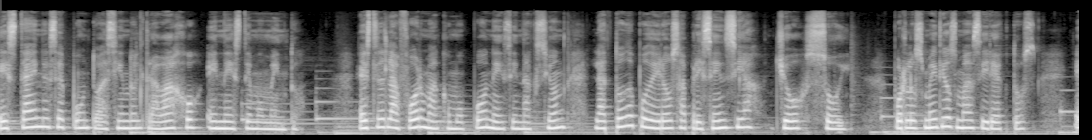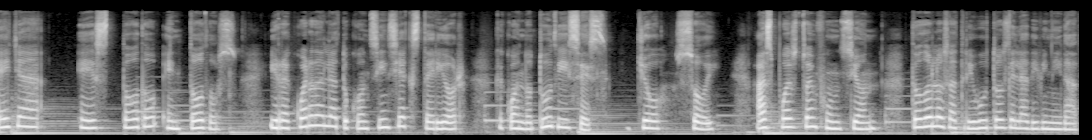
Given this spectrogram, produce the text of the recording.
está en ese punto haciendo el trabajo en este momento. Esta es la forma como pones en acción la todopoderosa presencia yo soy, por los medios más directos. Ella es todo en todos y recuérdale a tu conciencia exterior cuando tú dices yo soy, has puesto en función todos los atributos de la divinidad.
